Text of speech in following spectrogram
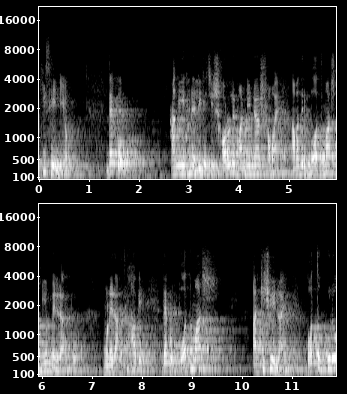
কি সেই নিয়ম। দেখো আমি এখানে লিখেছি, সরলে মান নির্ণয়ের সময় আমাদের বদমাস নিয়ম মেনে রাখব। মনে রাখতে হবে, দেখো, বদমাস আর কিছুই নয়, কতকগুলো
